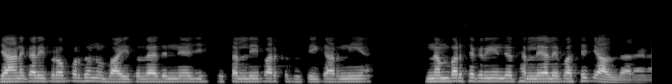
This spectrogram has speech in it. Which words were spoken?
ਜਾਣਕਾਰੀ ਪ੍ਰੋਪਰ ਤੁਹਾਨੂੰ ਬਾਈ ਤੋਂ ਲੈ ਦਿੰਨੇ ਆ ਜੀ। ਤਸੱਲੀ ਪਰਖ ਤੁਸੀਂ ਕਰਨੀ ਆ। ਨੰਬਰ ਸਕਰੀਨ ਦੇ ਥੱਲੇ ਵਾਲੇ ਪਾਸੇ ਚੱਲਦਾ ਰਹਿਣਾ।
